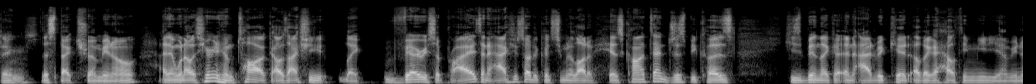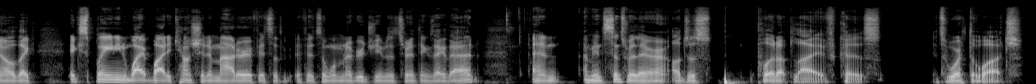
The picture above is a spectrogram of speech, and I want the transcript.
Things. the spectrum, you know? And then when I was hearing him talk, I was actually like very surprised and I actually started consuming a lot of his content just because he's been like a- an advocate of like a healthy medium, you know, like explaining why body count shouldn't matter if it's a, if it's a woman of your dreams and certain things like that. And I mean, since we're there, I'll just pull it up live because it's worth the watch.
